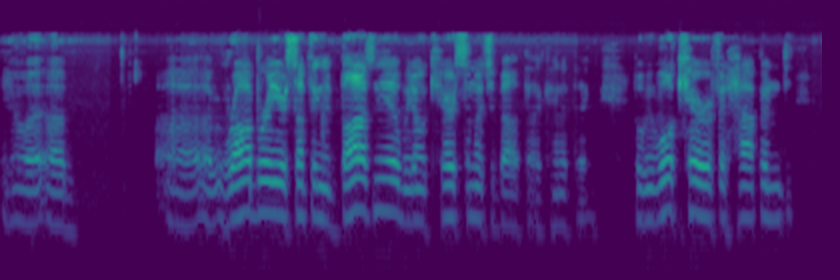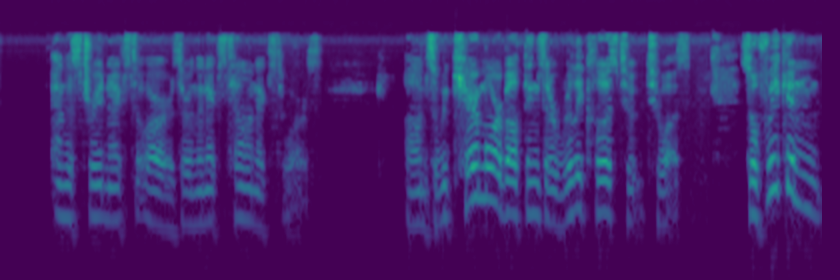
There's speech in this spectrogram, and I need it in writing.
you know, a, a, a robbery or something in Bosnia, we don't care so much about that kind of thing. But we will care if it happened on the street next to ours or in the next town next to ours. Um, so we care more about things that are really close to, to us. So if we can,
